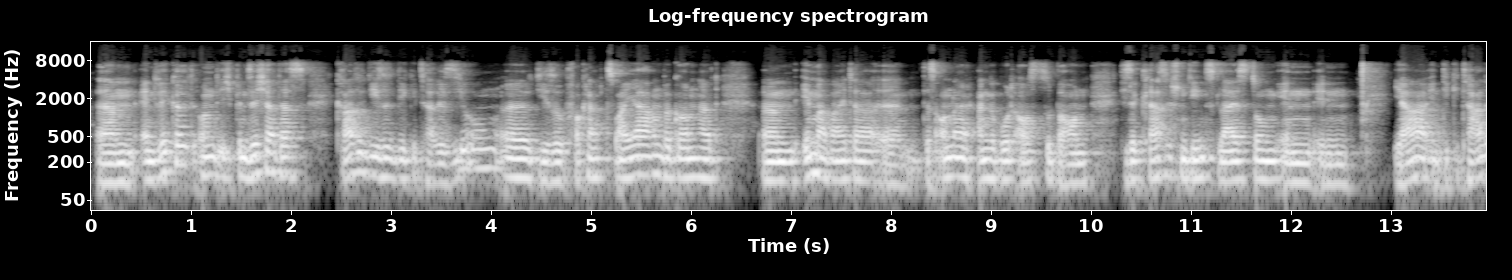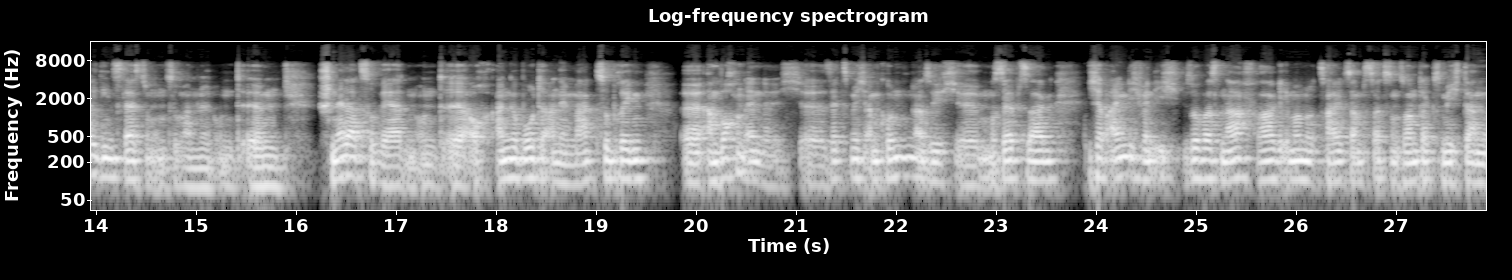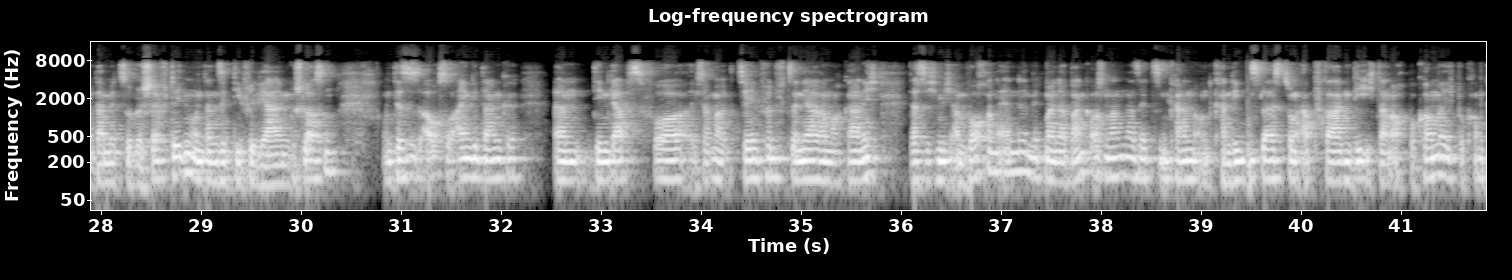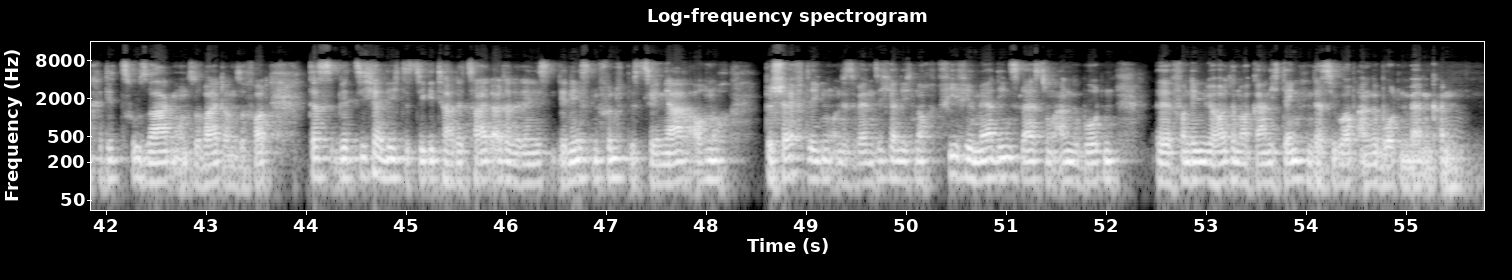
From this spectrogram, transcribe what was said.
ähm, entwickelt. Und ich bin sicher, dass gerade diese Digitalisierung, äh, die so vor knapp zwei Jahren begonnen hat, ähm, immer weiter äh, das Online-Angebot auszubauen, diese klassischen Dienstleistungen in, in ja, in digitale Dienstleistungen umzuwandeln und ähm, schneller zu werden und äh, auch Angebote an den Markt zu bringen, äh, am Wochenende. Ich äh, setze mich am Kunden, also ich äh, muss selbst sagen, ich habe eigentlich, wenn ich sowas nachfrage, immer nur Zeit, samstags und sonntags mich dann damit zu beschäftigen und dann sind die Filialen geschlossen. Und das ist auch so ein Gedanke, ähm, den gab es vor, ich sag mal, 10, 15 Jahren noch gar nicht, dass ich mich am Wochenende mit meiner Bank auseinandersetzen kann und kann Dienstleistungen abfragen, die ich dann auch bekomme. Ich bekomme Kreditzusagen und so weiter und so fort. Das wird sicherlich das digitale Zeitalter der nächsten, der nächsten fünf bis zehn Jahre auch noch beschäftigen und es werden sicherlich noch viel, viel mehr Dienstleistungen angeboten, äh, von denen wir heute noch gar nicht denken, dass sie überhaupt angeboten werden können.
